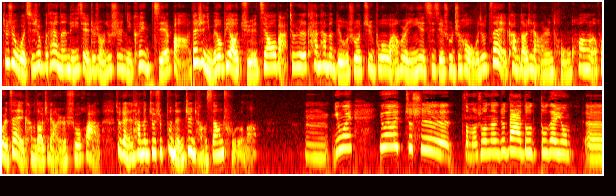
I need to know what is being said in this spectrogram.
就是我其实不太能理解这种，就是你可以解绑，但是你没有必要绝交吧？就是看他们，比如说剧播完或者营业期结束之后，我就再也看不到这两个人同框了，或者再也看不到这两个人说话了，就感觉他们就是不能正常相处了嘛。嗯，因为因为就是怎么说呢？就大家都都在用呃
